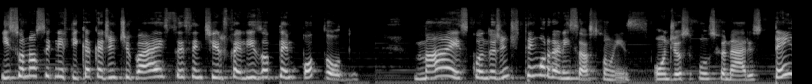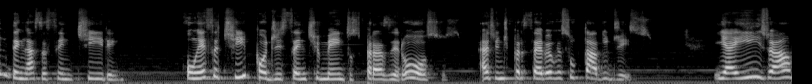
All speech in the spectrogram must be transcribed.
Isso não significa que a gente vai se sentir feliz o tempo todo. Mas quando a gente tem organizações onde os funcionários tendem a se sentirem com esse tipo de sentimentos prazerosos, a gente percebe o resultado disso. E aí, já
